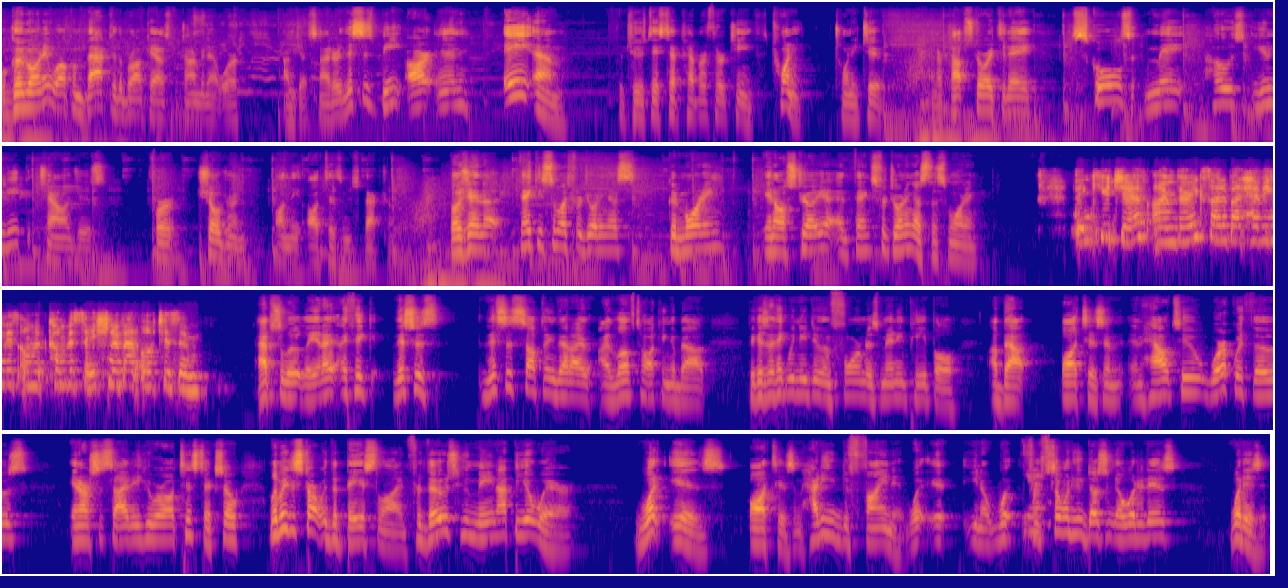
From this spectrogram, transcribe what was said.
Well, good morning. Welcome back to the Broadcast Retirement Network. I'm Jeff Snyder. This is BRN AM for Tuesday, September 13th, 2022. And our top story today schools may pose unique challenges for children on the autism spectrum. Bozena, thank you so much for joining us. Good morning in Australia, and thanks for joining us this morning. Thank you, Jeff. I'm very excited about having this conversation about autism. Absolutely, and I, I think this is this is something that I, I love talking about because I think we need to inform as many people about autism and how to work with those in our society who are autistic. So let me just start with the baseline. For those who may not be aware, what is autism? How do you define it? What it, you know, what yeah. for someone who doesn't know what it is, what is it?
